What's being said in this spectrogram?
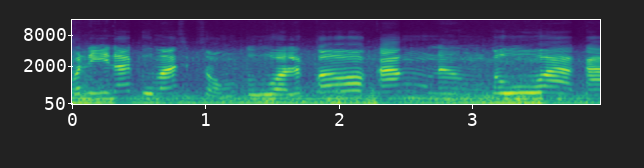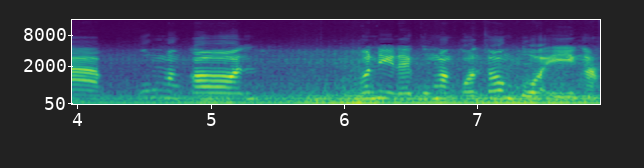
วันนี้ได้ปูม้าสิบสองตัว แล้วก็กั้งหนึ่งตัว กับกุ้งมังกร วันนี้ได้กุ้งมังกรสองตัวเองอะ่ะ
